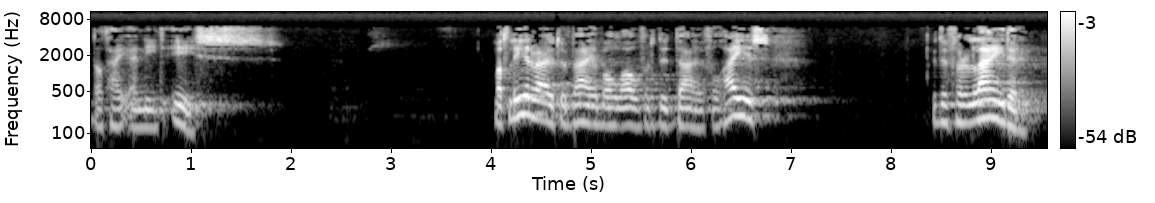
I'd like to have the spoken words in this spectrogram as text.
dat hij er niet is. Wat leren we uit de Bijbel over de duivel? Hij is de verleider.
